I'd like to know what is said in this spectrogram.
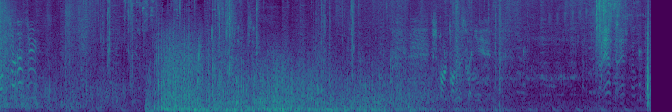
On me tire dessus. Je prends le temps de me soigner. T'as rien, t'as rien, je sais pas où.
